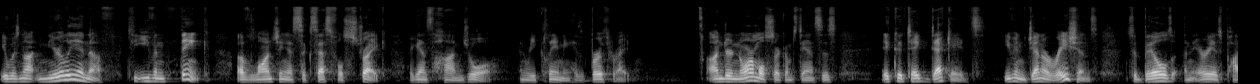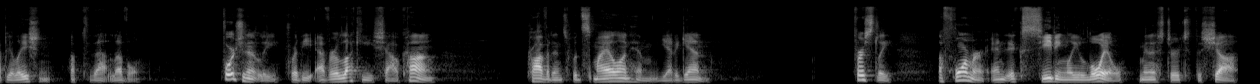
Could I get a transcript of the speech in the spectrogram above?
it was not nearly enough to even think of launching a successful strike against Han Zhuo and reclaiming his birthright. Under normal circumstances, it could take decades, even generations, to build an area's population up to that level. Fortunately for the ever lucky Shao Kang, Providence would smile on him yet again. Firstly, a former and exceedingly loyal minister to the Xia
